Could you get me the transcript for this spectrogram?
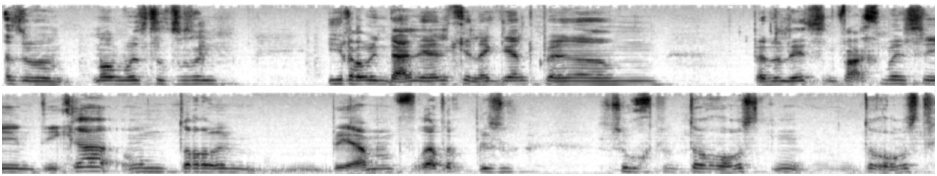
Also man muss dazu sagen, ich habe in Daniel kennengelernt bei, ähm, bei der letzten Fachmesse in Degra und da habe ich einen Vortrag besucht und da da hast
